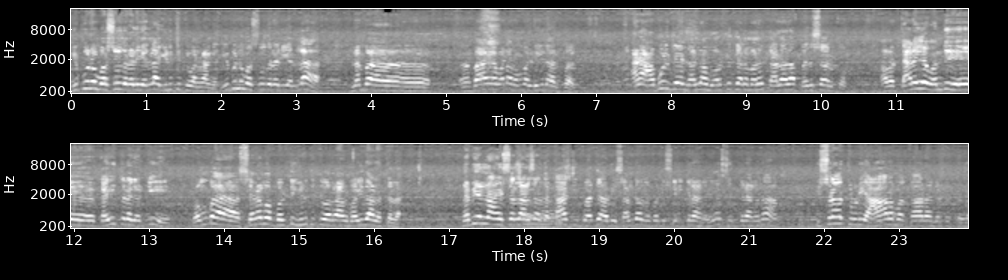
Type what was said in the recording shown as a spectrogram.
இபுனு மசூத் அலி எல்லாம் இழுத்துட்டு வர்றாங்க. இபுனு மசூத் அலி எல்லாம் நம்ம பாயாவோட ரொம்ப லீனாக இருப்பார். ஆனால் அபுல் ஜெயல் நல்லா முரட்டுத்தனமான தலைலாம் பெருசாக இருக்கும். அவர் தலையை வந்து கயிற்றுல கட்டி ரொம்ப சிரமப்பட்டு இழுத்துட்டு வர்றாரு மைதானத்தில். நபியல் நாயசல்லாஸ் அந்த காட்சி பார்த்து அப்படி சந்தோஷப்பட்டு சிரிக்கிறாங்க. ஏன் சிரிக்கிறாங்கன்னா இஸ்லாத்தினுடைய ஆரம்ப காலகட்டத்தில்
